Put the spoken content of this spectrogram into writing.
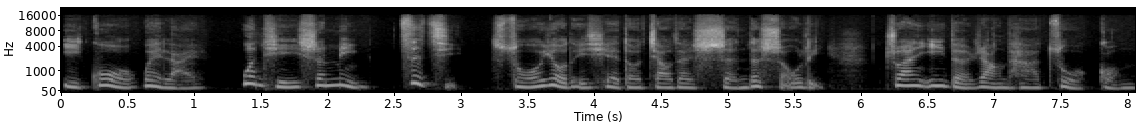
已过未来问题、生命、自己所有的一切都交在神的手里。专一的让他做工，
